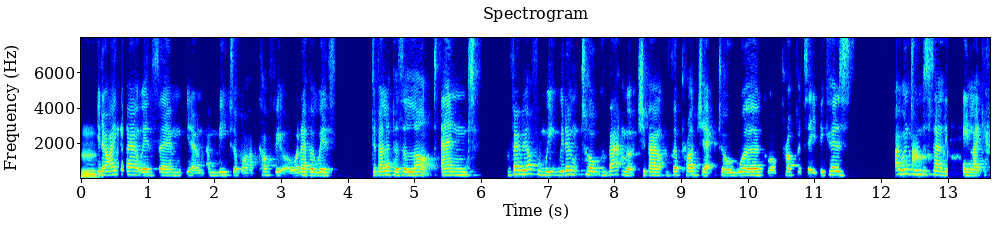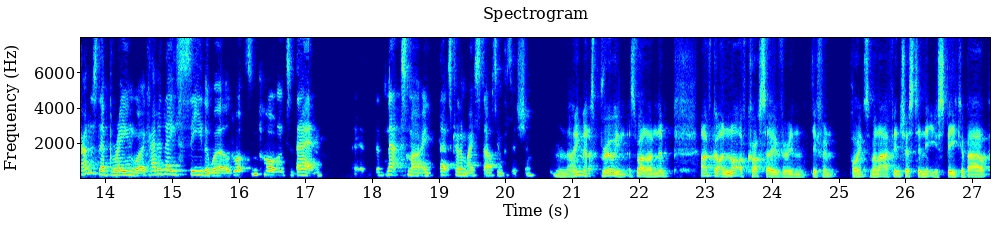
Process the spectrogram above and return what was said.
Mm. You know, I go out with, um, you know, and meet up or have coffee or whatever with developers a lot and very often we, we don't talk that much about the project or work or property because I want to understand again, like how does their brain work? How do they see the world? What's important to them? That's my that's kind of my starting position. Mm, I think that's brilliant as well. And I've got a lot of crossover in different points of my life. Interesting that you speak about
